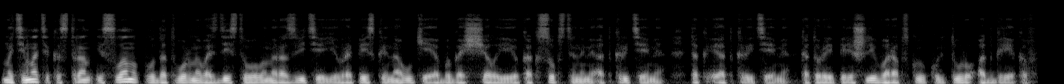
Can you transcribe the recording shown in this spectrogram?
Математика стран ислама плодотворно воздействовала на развитие европейской науки и обогащала ее как собственными открытиями, так и открытиями, которые перешли в арабскую культуру от греков,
